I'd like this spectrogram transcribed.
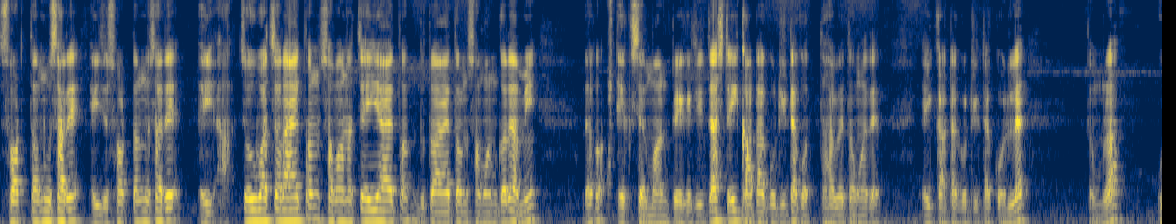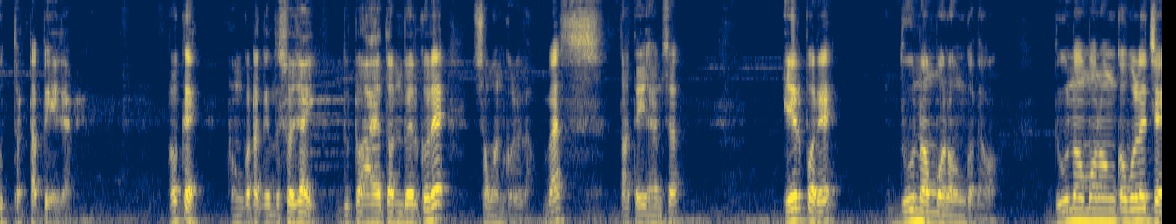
শর্তানুসারে, এই যে শর্তানুসারে এই চৌবাচ্চার আয়তন সমান হচ্ছে এই আয়তন। দুটো আয়তন সমান করে আমি দেখো এক্সের মান পেয়ে গেছি। জাস্ট এই কাটাকুটিটা করতে হবে তোমাদের। এই কাটাকুটিটা করলে তোমরা উত্তরটা পেয়ে যাবে। ওকে অঙ্কটা কিন্তু সোজাই। দুটো আয়তন বের করে সমান করে দাও। ব্যাস, তাতেই অ্যান্সার এরপরে দু নম্বর অঙ্ক দাও। দু নম্বর অঙ্ক বলেছে,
